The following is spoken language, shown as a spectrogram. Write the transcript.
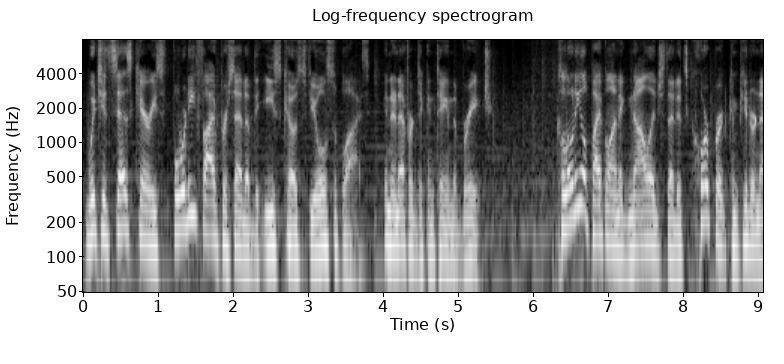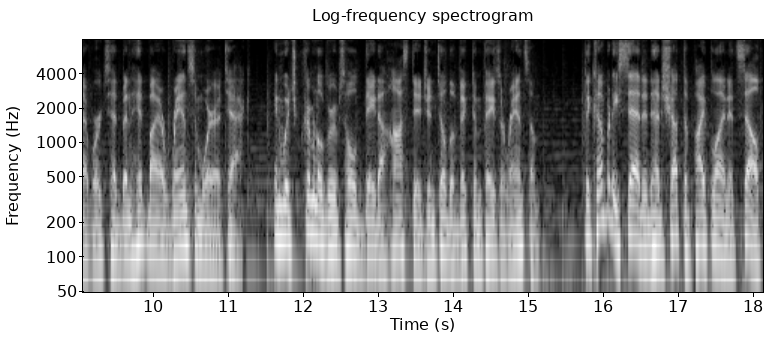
which it says carries 45% of the East Coast fuel supplies, in an effort to contain the breach. Colonial Pipeline acknowledged that its corporate computer networks had been hit by a ransomware attack, in which criminal groups hold data hostage until the victim pays a ransom. The company said it had shut the pipeline itself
